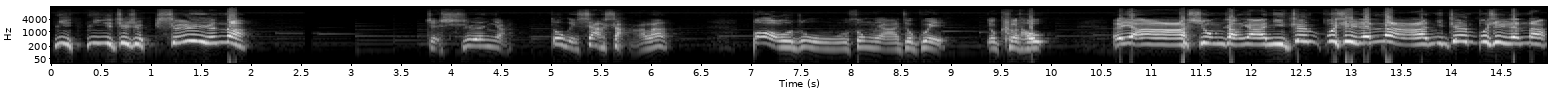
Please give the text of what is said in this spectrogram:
你你这是神人呐！这诗恩呀，都给吓傻了，抱住武松呀就跪，又磕头。哎呀，兄长呀，你真不是人呐！你真不是人呐！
